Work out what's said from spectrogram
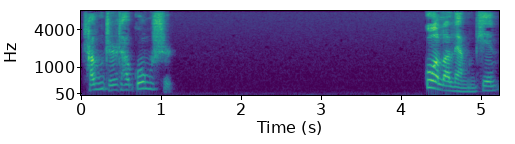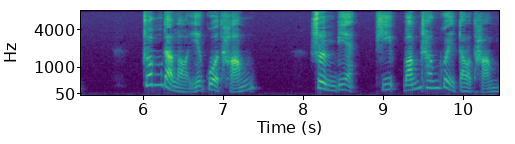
承职他公事。过了两天，庄大老爷过堂。顺便提王昌贵到堂，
